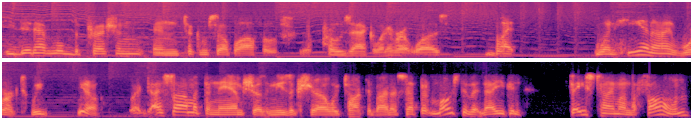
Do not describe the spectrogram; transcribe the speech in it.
he did have a little depression and took himself off of Prozac or whatever it was. But when he and I worked, we, you know, I saw him at the NAMM show, the music show. We talked about it and stuff. But most of it now you can FaceTime on the phone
